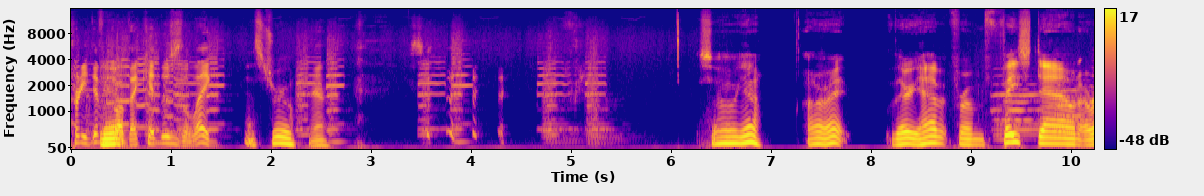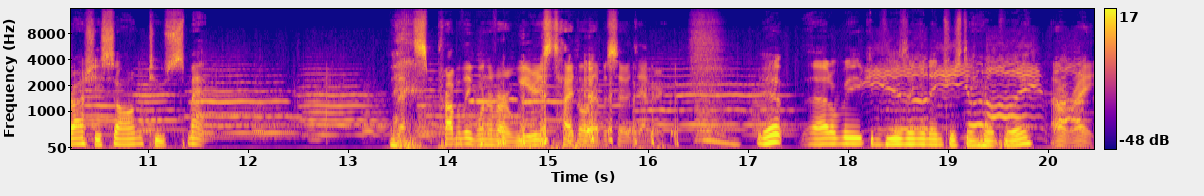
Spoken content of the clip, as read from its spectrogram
pretty difficult. That kid loses a leg. that's true. Yeah. So yeah, all right. There you have it from Face Down Arashi Song to Smack. That's probably one of our weirdest titled episodes ever. Yep, that'll be confusing and interesting, hopefully. All right.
